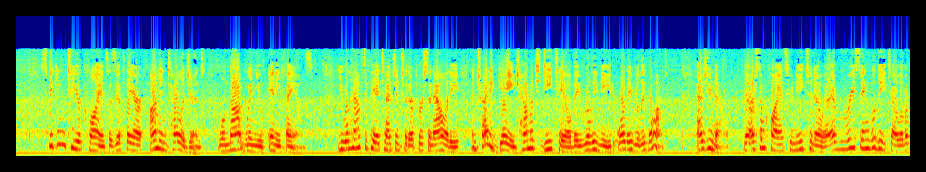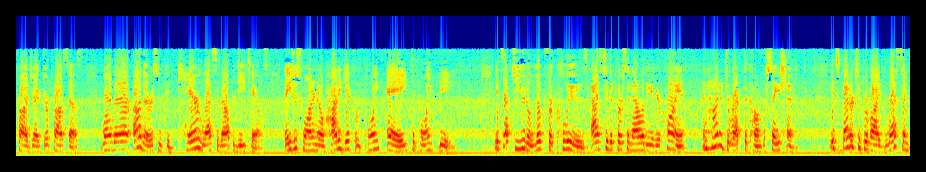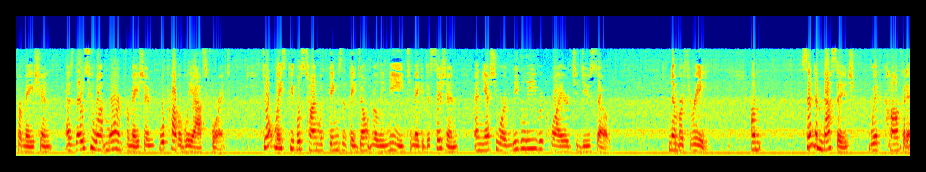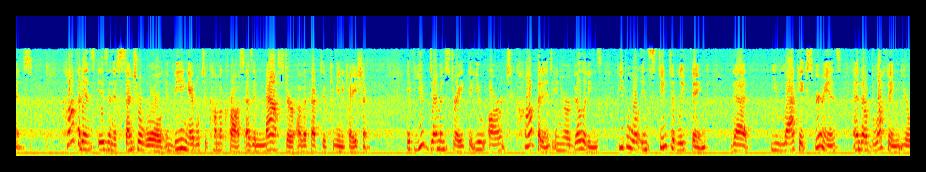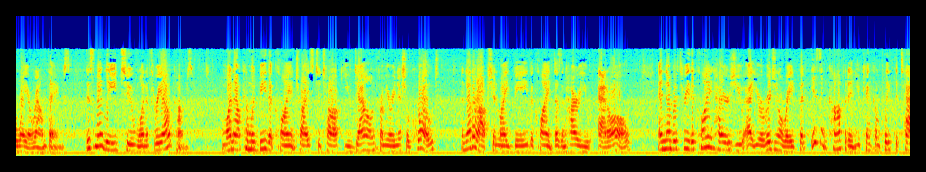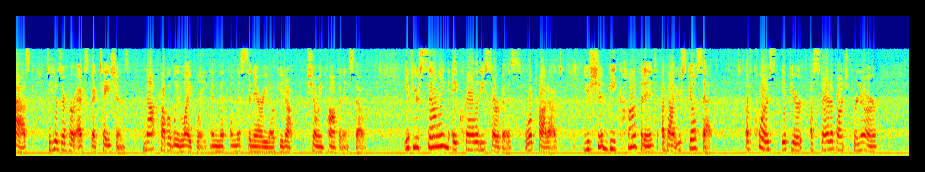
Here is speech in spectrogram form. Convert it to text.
Speaking to your clients as if they are unintelligent will not win you any fans. You will have to pay attention to their personality and try to gauge how much detail they really need or they really want. As you know, there are some clients who need to know every single detail of a project or process, while there are others who could care less about the details. They just want to know how to get from point A to point B. It's up to you to look for clues as to the personality of your client and how to direct the conversation. It's better to provide less information as those who want more information will probably ask for it. Don't waste people's time with things that they don't really need to make a decision, and yes, you are legally required to do so. Number three, um, send a message with confidence. Confidence is an essential role in being able to come across as a master of effective communication. If you demonstrate that you aren't confident in your abilities, people will instinctively think that you lack experience and are bluffing your way around things. This may lead to one of three outcomes. One outcome would be the client tries to talk you down from your initial quote. Another option might be the client doesn't hire you at all. And number three, the client hires you at your original rate but isn't confident you can complete the task to his or her expectations. Not probably likely in, the, in this scenario if you're not showing confidence though. If you're selling a quality service or product, you should be confident about your skill set. Of course, if you're a startup entrepreneur,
